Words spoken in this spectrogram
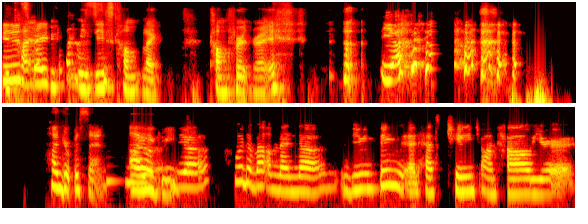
You It is can't, very you can't resist com- like comfort, right? Yeah. hundred percent. I agree. Yeah. What about Amanda? Do you think it has changed on how you're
